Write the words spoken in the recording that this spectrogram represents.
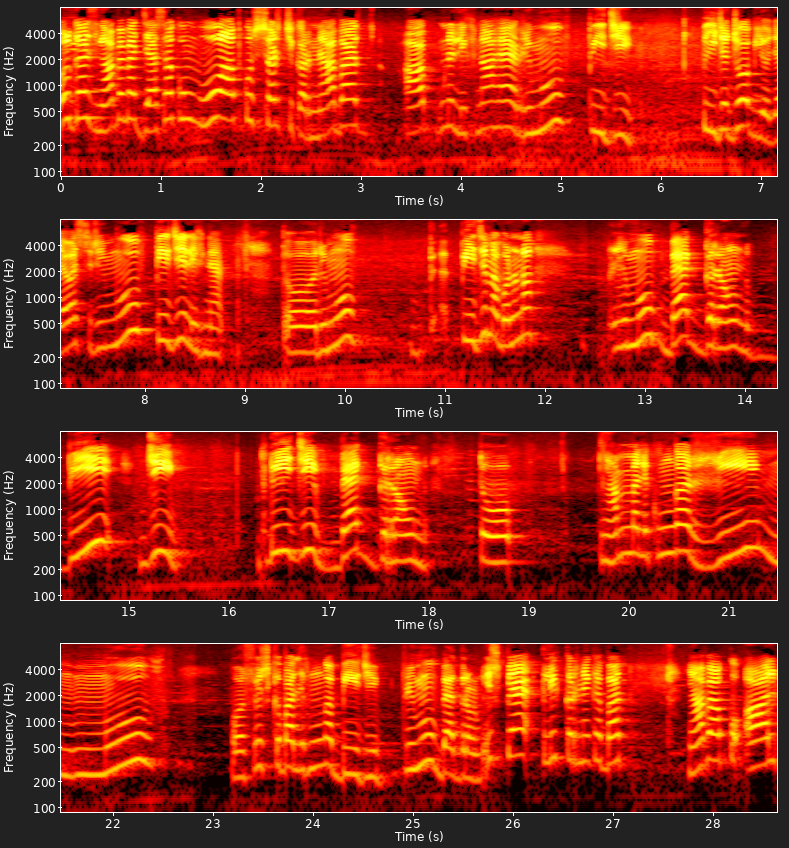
और गैस यहाँ पे मैं जैसा कहूँ, वो आपको सर्च करना है. अब आज आपने लिखना है रिमूव पीजी पीजे जो भी हो जाए, बस रिमूव पीजी लिखना है। तो रिमूव पीजी मैं बोलूँ ना remove background B G B G background तो यहाँ पे मैं लिखूँगा रिमूव और फिर उसके बाद लिखूँगा बी जी रिमूव बैकग्राउंड इस पर क्लिक करने के बाद यहाँ पे आपको ऑल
